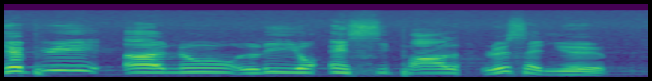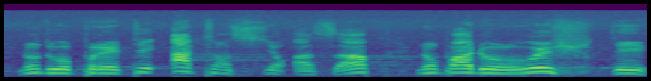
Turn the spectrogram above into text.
Depuis euh, nous lions ainsi parle le Seigneur, nous devons prêter attention à ça, non pas de rejeter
